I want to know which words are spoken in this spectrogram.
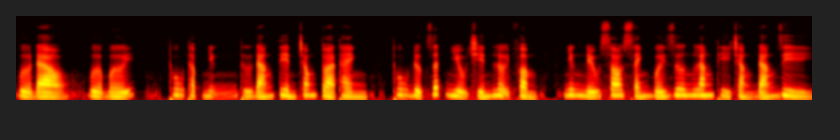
vừa đào, vừa bới, thu thập những thứ đáng tiền trong tòa thành, thu được rất nhiều chiến lợi phẩm, nhưng nếu so sánh với Dương Lăng thì chẳng đáng gì.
